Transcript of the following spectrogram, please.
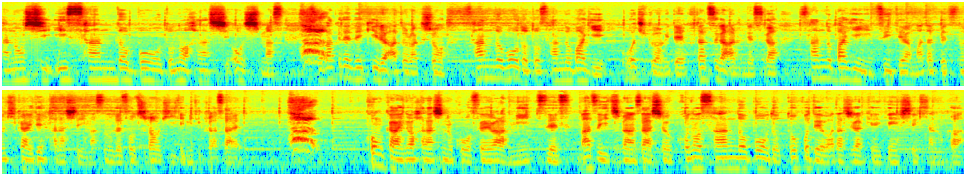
楽しいサンドボードの話をします。砂漠でできるアトラクションサンドボードとサンドバギー大きく分けて2つがあるんですがサンドバギーについてはまた別の機会で話していますのでそちらを聞いてみてください。今回の話の構成は3つです。まず一番最初このサンドボードどこで私が経験してきたのか。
